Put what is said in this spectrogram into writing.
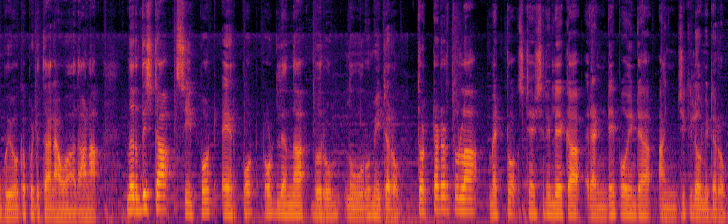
ഉപയോഗപ്പെടുത്താനാവുന്നതാണ് നിർദ്ദിഷ്ട സീപോർട്ട് എയർപോർട്ട് റോഡിൽ നിന്ന് വെറും നൂറ് മീറ്ററും. തൊട്ടടുത്തുള്ള മെട്രോ സ്റ്റേഷനിലേക്ക് രണ്ട് പോയിന്റ് അഞ്ച് കിലോമീറ്ററും.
